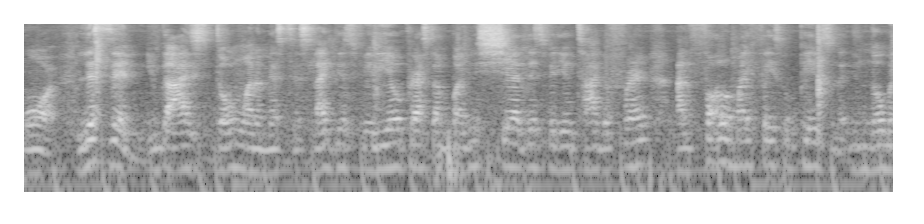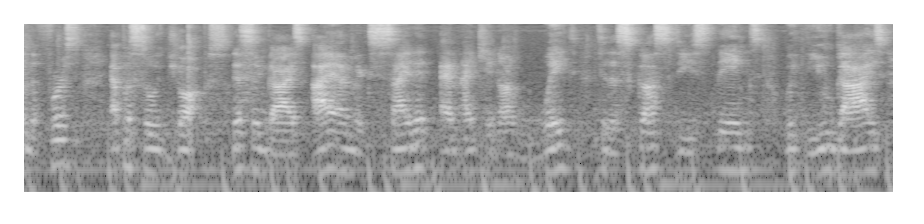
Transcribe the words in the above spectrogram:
more. Listen, you guys don't want to miss this. Like this video, press that button, share this video, tag a friend, and follow my Facebook page so that you know when the first episode drops. Listen, guys, I am excited and I cannot wait to discuss these things with you guys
